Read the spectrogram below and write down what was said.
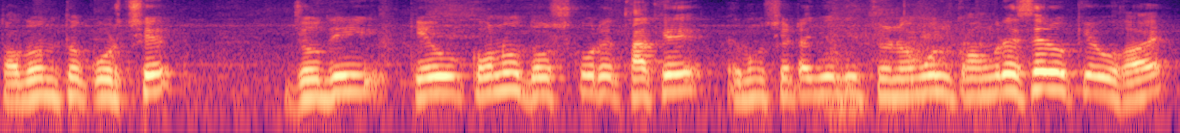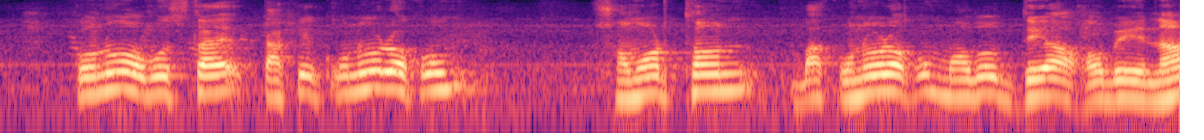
তদন্ত করছে। যদি কেউ কোনো দোষ করে থাকে এবং সেটা যদি তৃণমূল কংগ্রেসেরও কেউ হয় কোনো অবস্থায় তাকে কোনো রকম সমর্থন বা কোনো রকম মদত দেওয়া হবে না।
